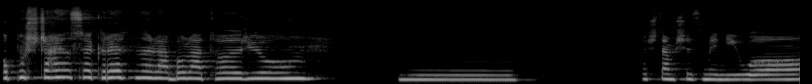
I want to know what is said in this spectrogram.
Opuszczają sekretne laboratorium. Mm. Coś tam się zmieniło.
